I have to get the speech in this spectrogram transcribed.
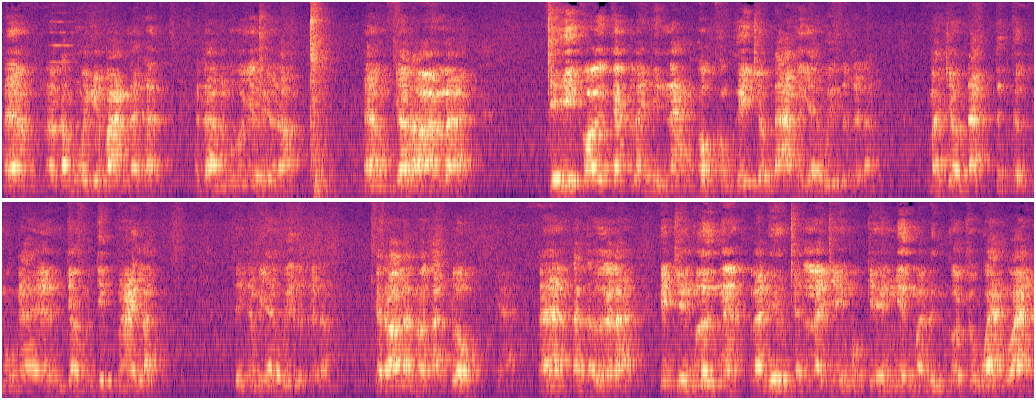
Thấy không? nó đóng mấy cái van lại hết. Ra nó mới có dấu hiệu đó. Thấy không? do đó là chỉ có cái cách là nhịn ăn hút không khí chườm đá mới giải quyết được cái đó. Mà chườm đá tích cực một ngày anh chườm nó chích hai lần thì nó mới giải quyết được cái đó. Cái đó là nói thật luôn. À, thành thử là cái chuyện lưng á là điều chỉnh là chuyện một chuyện nhưng mà đừng có chủ quan quá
